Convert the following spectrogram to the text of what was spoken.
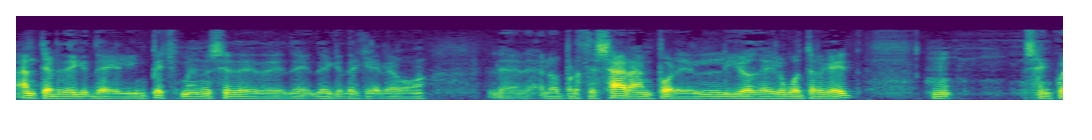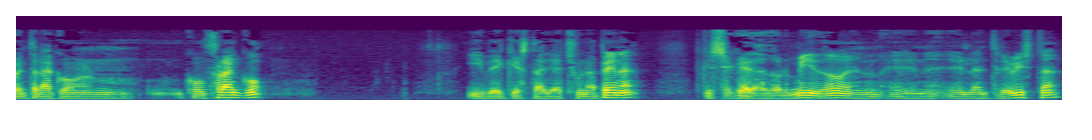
antes del impeachment ese de, que lo, lo, procesaran por el lío del Watergate, mm, se encuentra con Franco y ve que está ya hecho una pena, que se queda dormido en, en la entrevista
